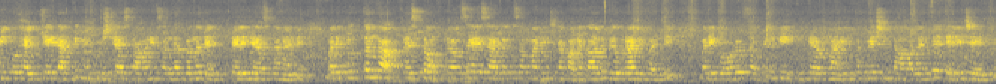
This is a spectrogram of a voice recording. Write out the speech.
మీకు హెల్ప్ చేయడానికి మేము కృషి చేస్తామని ఈ సందర్భంగా తెలి- తెలియజేస్తానండి మరి క్లుప్తంగా ప్రస్తుతం వ్యవసాయ శాఖకు సంబంధించిన పథకాలు వివరాలు ఇవ్వండి. మరి గౌరవ సభ్యులకి ఇంకేమైనా ఇన్ఫర్మేషన్ కావాలంటే తెలియజేయండి.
